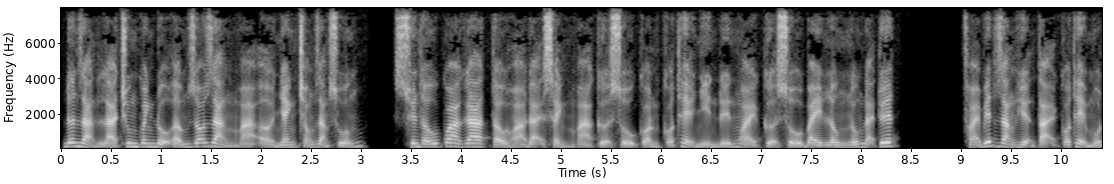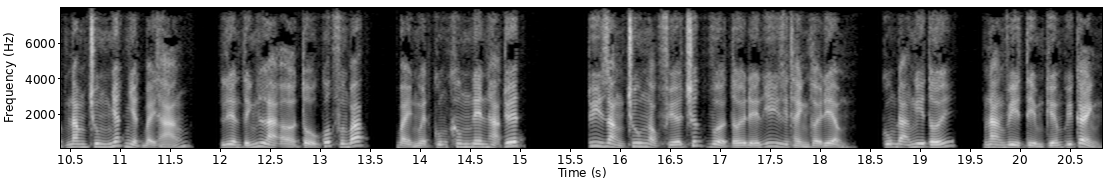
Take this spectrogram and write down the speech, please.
Đơn giản là chung quanh độ ấm rõ ràng mà ở nhanh chóng giảm xuống, xuyên thấu qua ga tàu hỏa đại sảnh mà cửa sổ còn có thể nhìn đến ngoài cửa sổ bay lông ngỗng đại tuyết. Phải biết rằng hiện tại có thể một năm chung nhất nhiệt 7 tháng, liền tính là ở tổ quốc phương Bắc, bảy nguyệt cũng không nên hạ tuyết. Tuy rằng Chu Ngọc phía trước vừa tới đến Y Di Thành thời điểm, cũng đã nghĩ tới, nàng vì tìm kiếm quý cảnh,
